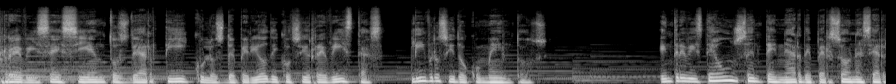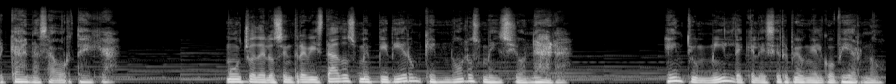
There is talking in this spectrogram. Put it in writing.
Revisé cientos de artículos de periódicos y revistas, libros y documentos. Entrevisté a un centenar de personas cercanas a Ortega. Muchos de los entrevistados me pidieron que no los mencionara. Gente humilde que le sirvió en el gobierno,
